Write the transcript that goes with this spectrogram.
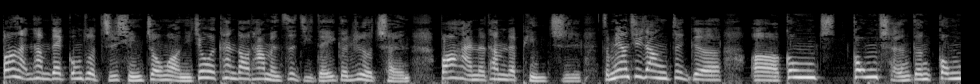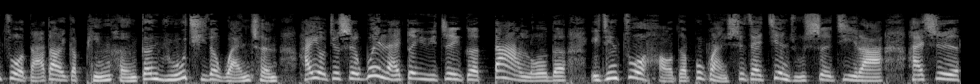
包含他们在工作执行中哦，你就会看到他们自己的一个热忱，包含了他们的品质，怎么样去让这个呃工工程跟工作达到一个平衡，跟如期的完成，还有就是未来对于这个大楼的已经做好的，不管是在建筑设计啦，还是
